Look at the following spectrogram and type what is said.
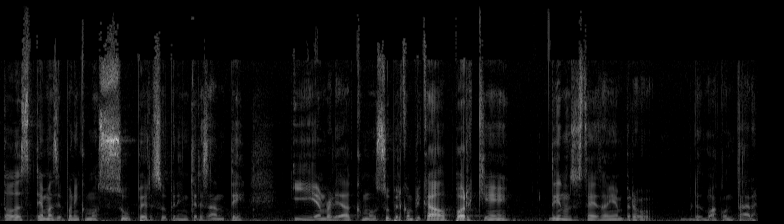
todo este tema se pone como súper, súper interesante y en realidad como súper complicado porque, dinos si ustedes sabían, pero les voy a contar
